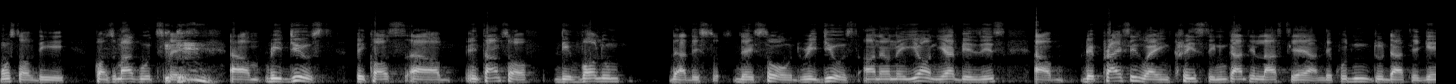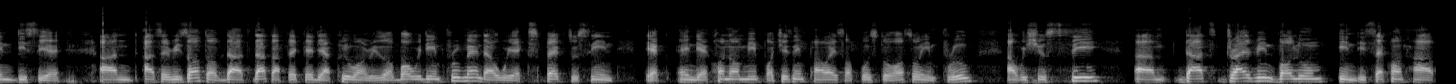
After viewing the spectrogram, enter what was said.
most of the consumer goods space um, reduced because uh, in terms of the volume that they, they sold reduced. And on a year-on-year basis, uh, the prices were increased significantly last year, and they couldn't do that again this year. And as a result of that, that affected their Q1 result. But with the improvement that we expect to see in the, in the economy, purchasing power is supposed to also improve, and we should see um, that driving volume in the second half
